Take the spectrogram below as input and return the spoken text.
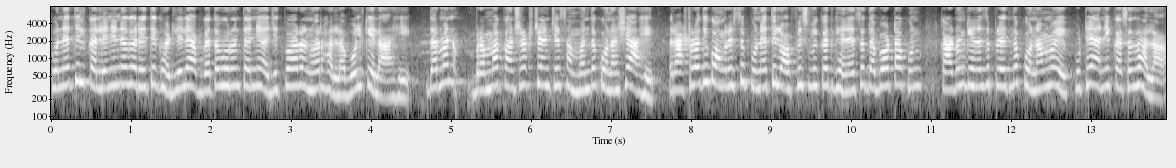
पुण्यातील कल्याणीनगर येथे घडलेल्या अपघातावरून त्यांनी अजित पवारांवर हल्लाबोल केला. आहे. दरम्यान ब्रह्मा कन्स्ट्रक्शनचे संबंध कोणाशी आहेत? राष्ट्रवादी काँग्रेसचे पुण्यातील ऑफिस विकत घेण्याचा दबाव टाकून काढून घेण्याचा प्रयत्न कोणामुळे? कुठे आणि कसा झाला?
